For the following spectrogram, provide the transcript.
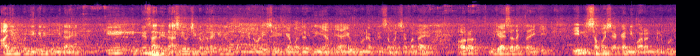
आज हमको देखने को मिला है कि इतने सारे धारनी और चिकलदरा के जो आंगनवाड़ी सेविका मदद यहाँ पे आए, उन्होंने अपनी समस्या बताया। और मुझे ऐसा लगता है कि इन समस्या का निवारण बिल्कुल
